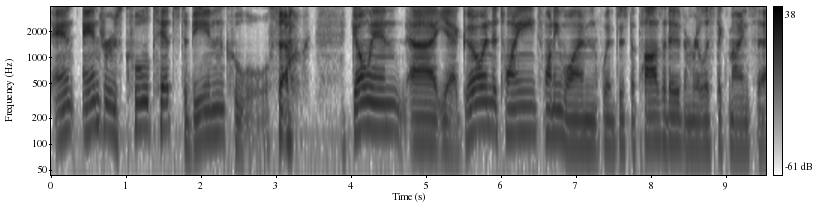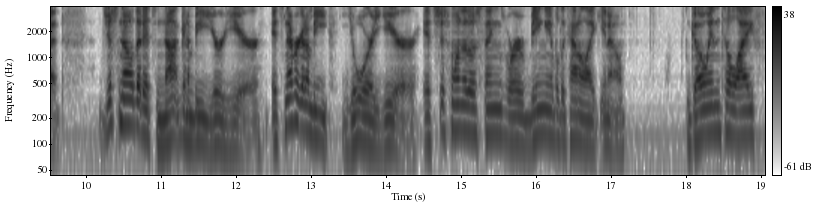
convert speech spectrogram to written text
An- Andrew's cool tips to being cool. So go in uh yeah go into 2021 with just a positive and realistic mindset. Just know that it's not going to be your year. It's never going to be your year. It's just one of those things where being able to kind of like you know go into life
